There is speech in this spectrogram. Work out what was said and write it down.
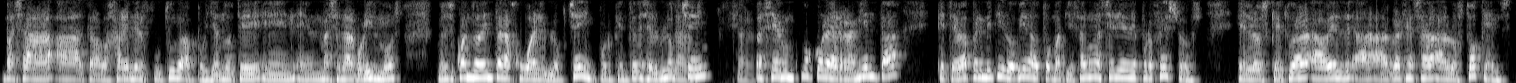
vas a, a trabajar en el futuro apoyándote en, en- más en algoritmos, pues es cuando entra a jugar el blockchain, porque entonces el blockchain claro. va a ser un poco la herramienta que te va a permitir o bien automatizar una serie de procesos en los que tú, a, a ver, a- a- gracias a, a los tokens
